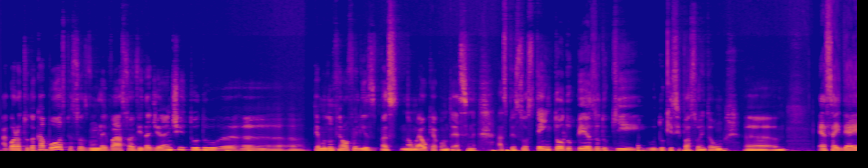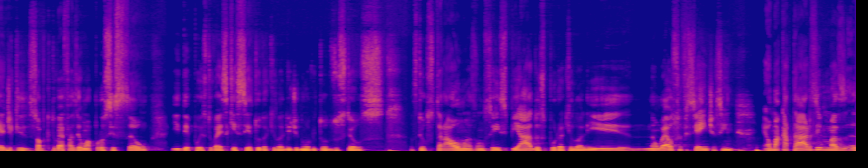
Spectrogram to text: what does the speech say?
agora tudo acabou, as pessoas vão levar a sua vida adiante e tudo. Uh, uh, uh, temos um final feliz. Mas não é o que acontece, né? As pessoas têm todo o peso do que, do que se passou. Então essa ideia de que só porque tu vai fazer uma procissão e depois tu vai esquecer tudo aquilo ali de novo e todos os teus os teus traumas vão ser espiados por aquilo ali, não é o suficiente assim. É uma catarse, mas eh,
